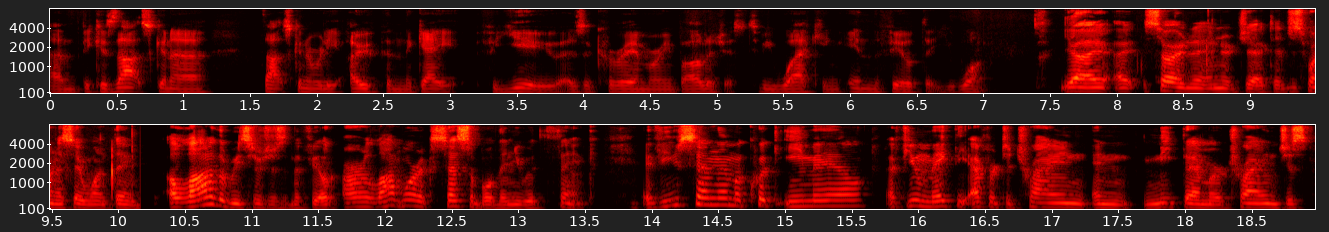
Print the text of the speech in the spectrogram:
um, because that's gonna that's gonna really open the gate for you as a career marine biologist to be working in the field that you want. Yeah, I, I, sorry to interject. I just want to say one thing. A lot of the researchers in the field are a lot more accessible than you would think. If you send them a quick email, if you make the effort to try and, and meet them or try and just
